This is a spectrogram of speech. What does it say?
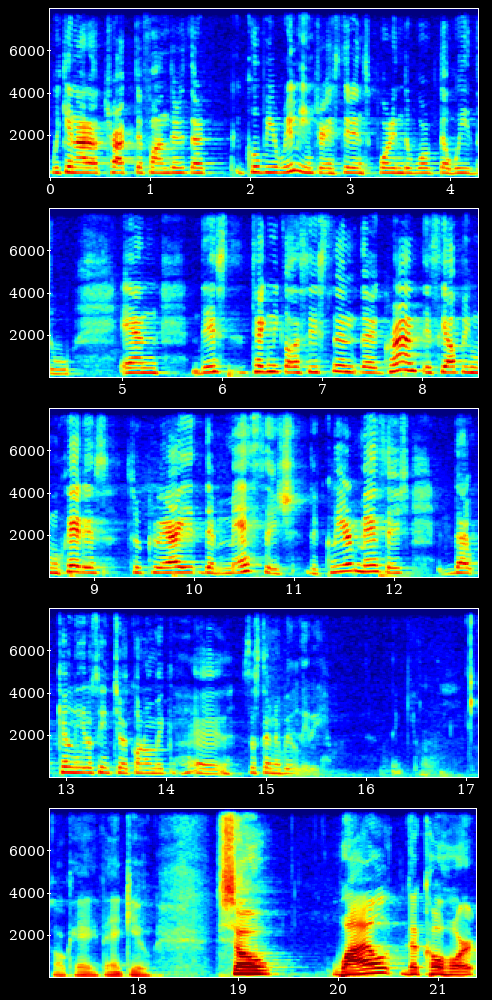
we cannot attract the funders that could be really interested in supporting the work that we do. And this technical assistant uh, grant is helping mujeres to create the message, the clear message that can lead us into economic uh, sustainability. Thank you. Okay, thank you. So while the cohort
